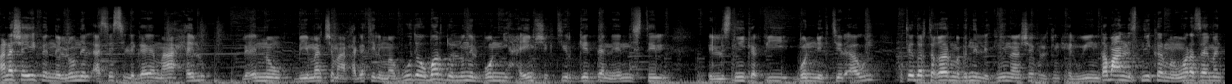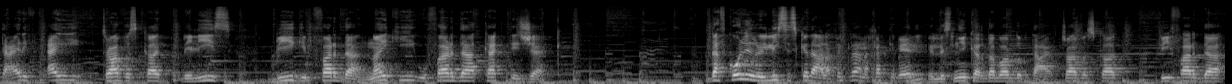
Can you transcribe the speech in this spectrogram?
أنا شايف إن اللون الأساسي اللي جاي معاه حلو لأنه بيماتش مع الحاجات اللي موجودة وبرده اللون البني هيمشي كتير جدا لأن ستايل ال sneaker فيه بني كتير قوي. فتقدر تغير ما بين الاثنين أنا شايف الاثنين حلوين. طبعا ال sneaker من ورا زي ما أنت عارف أي ترافيس سكوت release بيجي بفردة نايكي وفردة كاكتس جاك ده في كل ال releases كده على فكرة أنا خدت بالي. ال sneaker ده برضو بتاع ترافيس سكوت في فردة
